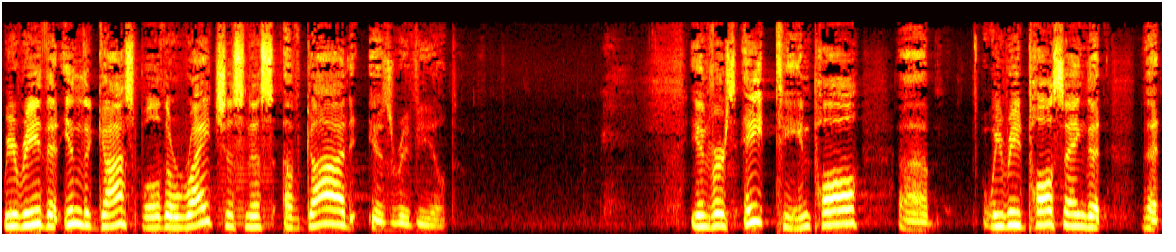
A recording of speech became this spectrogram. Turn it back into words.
we read that in the gospel, the righteousness of God is revealed in verse 18, Paul, uh, we read Paul saying that, that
